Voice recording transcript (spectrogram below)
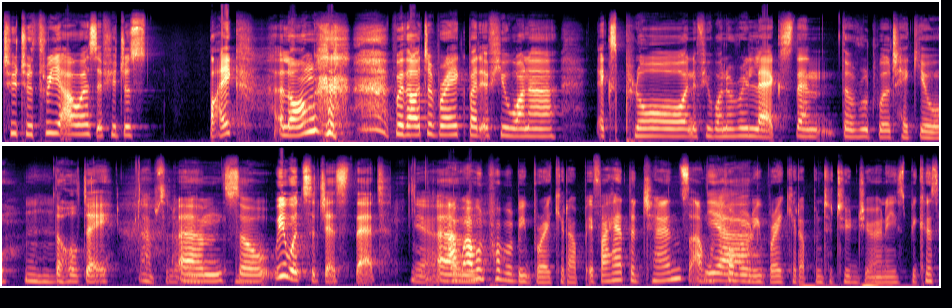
two to three hours if you just bike along without a break. But if you want to explore and if you want to relax, then the route will take you the whole day. Absolutely. Um, so we would suggest that. Yeah, I, I would probably break it up. If I had the chance, I would Yeah. probably break it up into two journeys because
